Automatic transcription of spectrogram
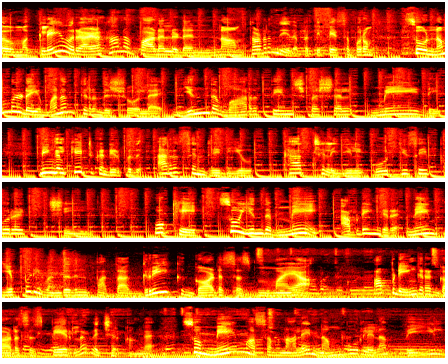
ஹலோ மக்களே ஒரு அழகான பாடலுடன் நாம் தொடர்ந்து இதை பத்தி பேச போறோம். ஸோ நம்மளுடைய மனம் திறந்த ஷோல இந்த வாரத்தின் ஸ்பெஷல் மே டே நீங்கள் கேட்டுக்கொண்டிருப்பது அரசன் ரேடியோ காற்றலையில் ஒரு இசை புரட்சி. ஓகே ஸோ இந்த மே அப்படிங்கிற நேம் எப்படி வந்ததுன்னு பார்த்தா கிரீக் காடஸஸ் மயா அப்படிங்கிற காடசஸ் பேர்ல வச்சிருக்காங்க. ஸோ மே மாசம்னாலே நம்ம எல்லாம் வெயில்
